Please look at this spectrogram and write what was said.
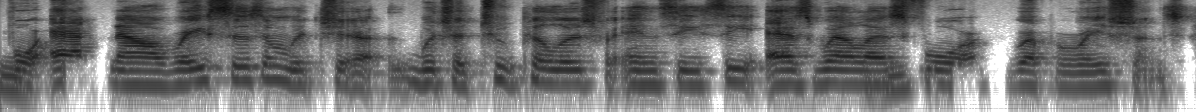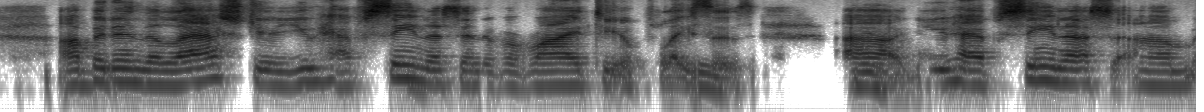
mm. for Act Now Racism, which are, which are two pillars for NCC, as well as mm-hmm. for reparations. Uh, but in the last year, you have seen us in a variety of places. Uh, you have seen us um,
